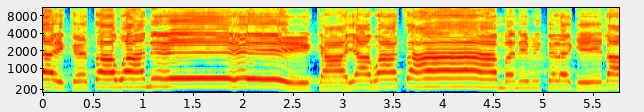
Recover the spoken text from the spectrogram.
ऐकता वाने काया वाचा मन विकळ गेला.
